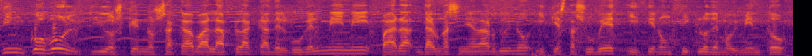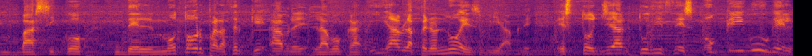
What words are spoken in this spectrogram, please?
5 voltios que nos sacaba la placa del Google Mini para dar una señal Arduino y que esta a su vez hiciera un ciclo de movimiento básico del motor para hacer que abre la boca y habla, pero no es viable. Esto ya tú dices, ok Google,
